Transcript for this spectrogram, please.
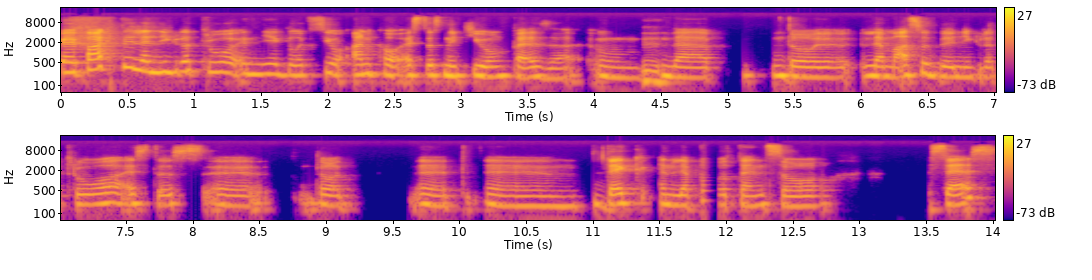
Kaj fakte la nigra truo en nia galaxio anco estas ne tiom pesa Um, mm. La, do, la maso de nigra truo estas uh, do uh, um, en la potenco ses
